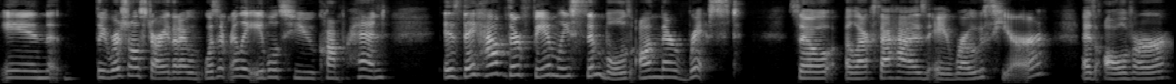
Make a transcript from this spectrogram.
in the original story that I wasn't really able to comprehend is they have their family symbols on their wrist. So Alexa has a rose here, as Oliver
